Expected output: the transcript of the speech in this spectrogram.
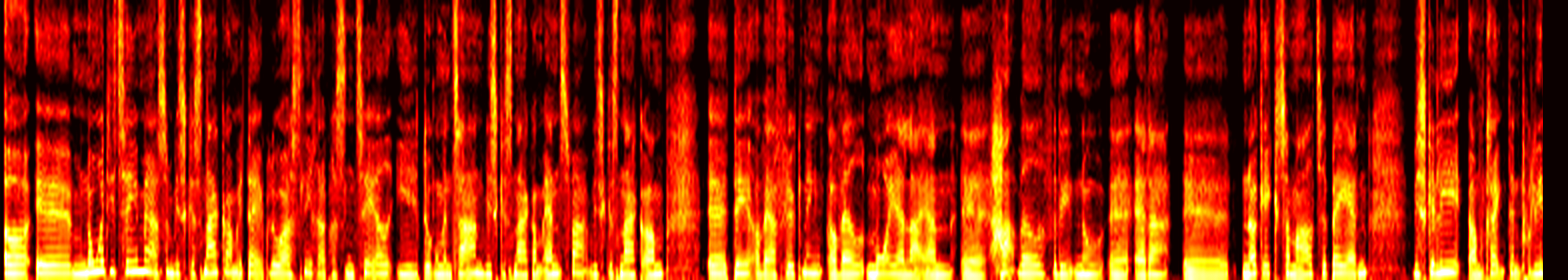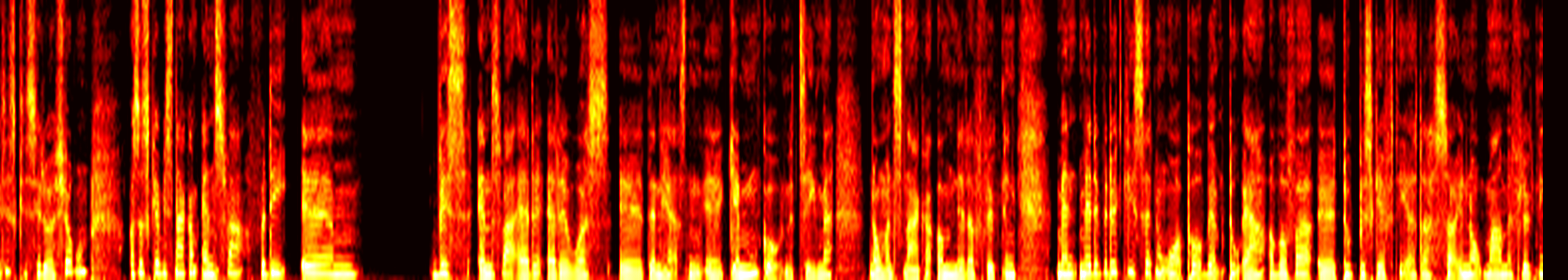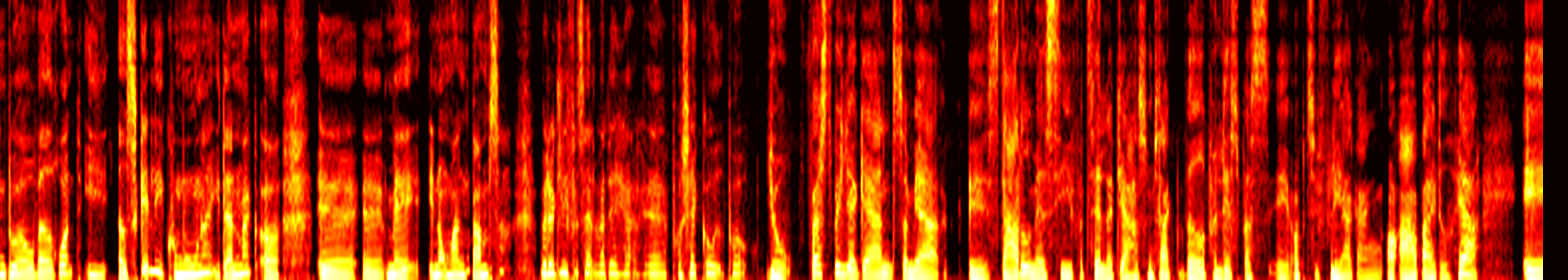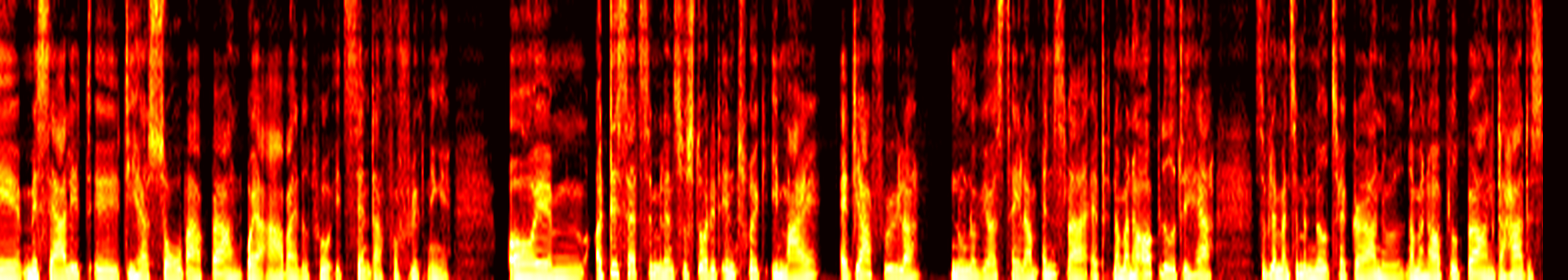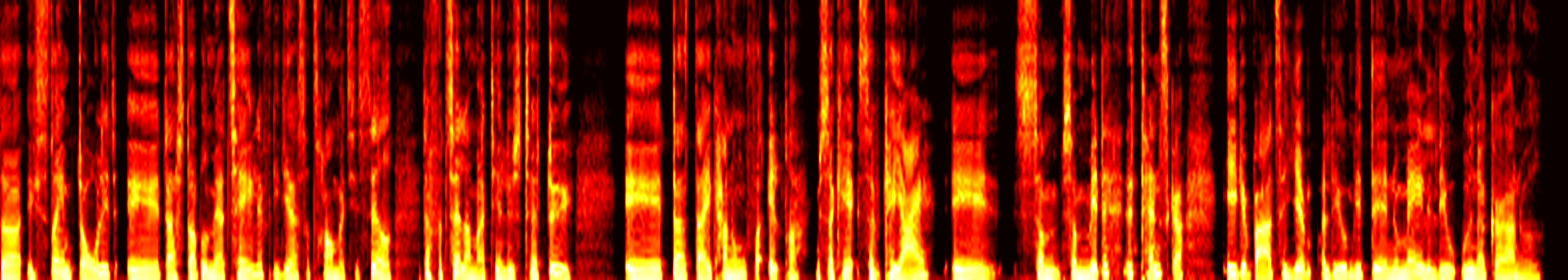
Og øh, nogle af de temaer, som vi skal snakke om i dag, blev også lige repræsenteret i dokumentaren. Vi skal snakke om ansvar, vi skal snakke om øh, det at være flygtning, og hvad Moria-lejren øh, har været, fordi nu øh, er der øh, nok ikke så meget tilbage af den. Vi skal lige omkring den politiske situation, og så skal vi snakke om ansvar, fordi øh, hvis ansvar er det, er det jo også øh, den her sådan, øh, gennemgående tema, når man snakker om netop flygtning. Men Mette, vil du ikke lige sætte nogle ord på, hvem du er, og hvorfor øh, du beskæftiger dig så enormt meget med flygtning? Du har jo været rundt i adskillige kommuner i Danmark og øh, øh, med enormt mange bamser. Vil du ikke lige fortælle, hvad det her øh, projekt går ud på? Jo, først vil jeg gerne, som jeg øh, startede med at sige, fortælle, at jeg har som sagt været på Lesbos øh, op til flere gange og arbejdet her øh, med særligt øh, de her sårbare børn, hvor jeg arbejdede på et center for flygtninge. Og, øh, og det satte simpelthen så stort et indtryk i mig, at jeg føler, nu når vi også taler om ansvar, at når man har oplevet det her, så bliver man simpelthen nødt til at gøre noget. Når man har oplevet børn, der har det så ekstremt dårligt, øh, der er stoppet med at tale, fordi de er så traumatiseret, der fortæller mig, at de har lyst til at dø, øh, der, der ikke har nogen forældre, så kan, så kan jeg øh, som, som Mette dansker ikke bare tage hjem og leve mit øh, normale liv uden at gøre noget.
